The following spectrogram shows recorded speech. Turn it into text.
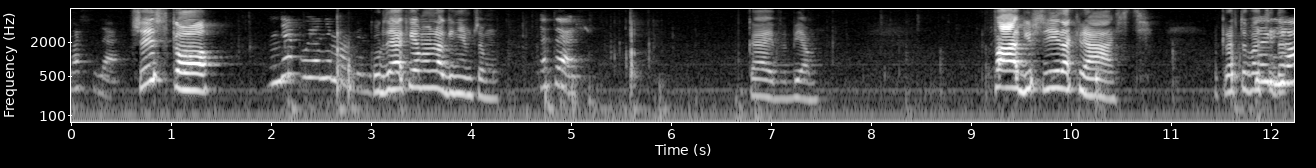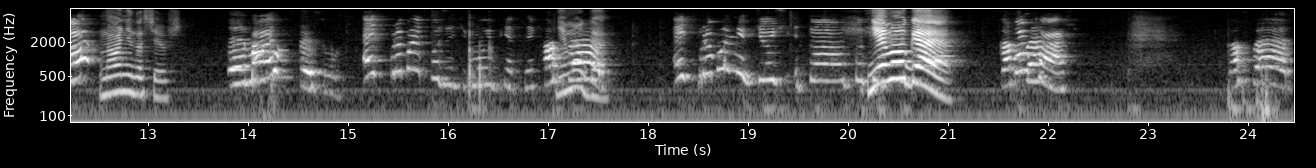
Masz ile? Wszystko! Nie, bo ja nie mam więcej. Kurde, jakie ja mam lagi, nie wiem czemu. Ja też. Okej, wybijam. Fuck, już się nie da kraść. Kraftować się da... No, nie da się już. E, mam pomysł. Ej, spróbuj otworzyć mój piecyk. Nie Kasper, mogę. Ej, spróbuj mi wziąć to... to się- Nie mogę! Kasper, Pokaż. Kasper,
